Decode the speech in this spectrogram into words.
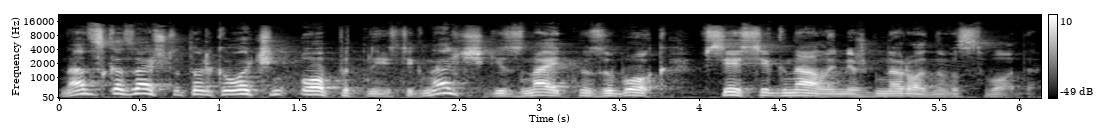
Надо сказать, что только очень опытные сигнальщики знают на зубок все сигналы международного свода.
